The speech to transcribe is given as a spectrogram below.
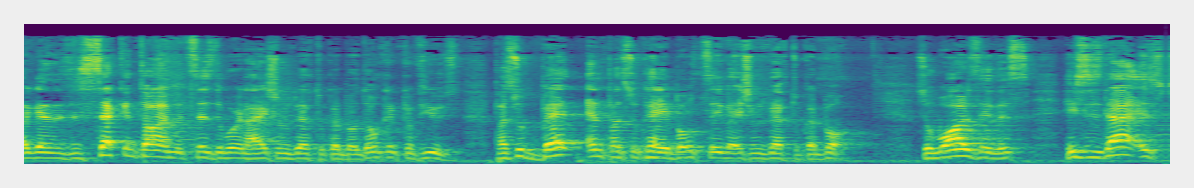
Again, it's the second time it says the word Ha'eshem Mizbech Tukadbo. Don't get confused. Pasuk Bet and Pasuk Hey both say Ha'eshem Mizbech Tukadbo. So why does he say this? He says that is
